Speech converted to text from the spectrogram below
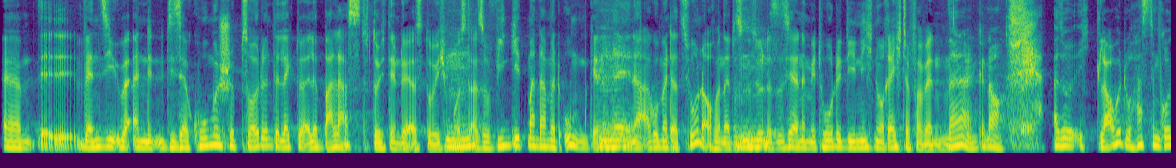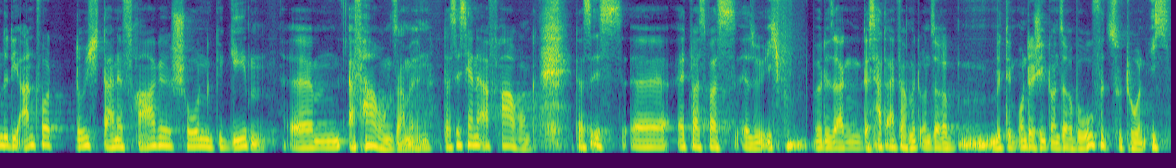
ähm, äh, wenn sie über eine, dieser komische pseudointellektuelle Ballast, durch den du erst durch musst. Mhm. Also wie geht man damit um? Generell in der Argumentation, auch in der Diskussion. Mhm. Das ist ja eine Methode, die nicht nur Rechte verwenden. Nein, nein, genau. Also ich glaube, du hast im Grunde die Antwort durch deine Frage schon gegeben. Ähm, Erfahrung sammeln. Das ist ja eine Erfahrung. Das ist äh, etwas, was, also ich würde sagen, das hat einfach mit unserer, mit dem Unterschied unserer Berufe zu tun. Ich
